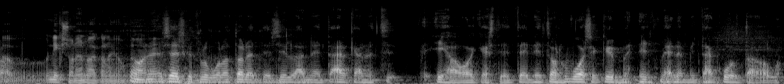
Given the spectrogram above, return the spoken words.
äh, Nixonin aikana jo. No, 70-luvulla todettiin sillä että älkää nyt ihan oikeasti, ettei niitä ollut vuosikymmeniä niin meille mitään kultaa ollut.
